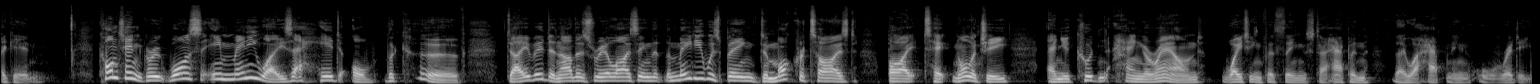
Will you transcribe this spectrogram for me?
again. Content Group was in many ways ahead of the curve. David and others realising that the media was being democratised by technology and you couldn't hang around waiting for things to happen. They were happening already.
